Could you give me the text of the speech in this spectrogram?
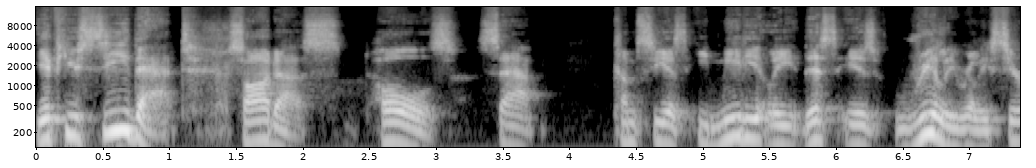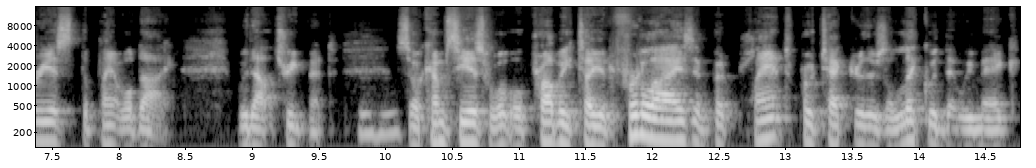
If you see that sawdust, holes, sap, come see us immediately. This is really, really serious. The plant will die without treatment. Mhm. So come see us. We'll, we'll probably tell you to fertilize and put plant protector. There's a liquid that we make.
